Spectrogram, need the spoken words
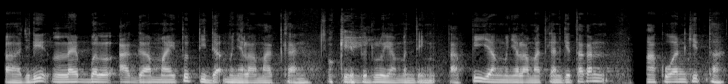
Uh, jadi label agama itu tidak menyelamatkan. Okay. Itu dulu yang penting. Tapi yang menyelamatkan kita kan pengakuan kita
